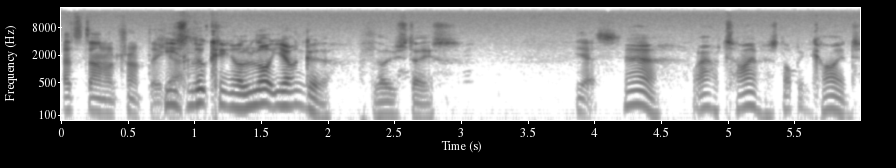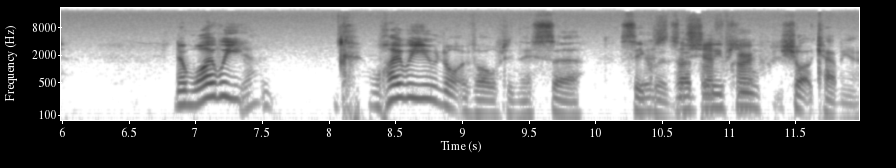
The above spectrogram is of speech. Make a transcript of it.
That's Donald Trump. They He's got. looking a lot younger those days. yes. Yeah. Wow, time has not been kind. Now, why were you? Why were you not involved in this uh, sequence? I believe car- you shot a cameo.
